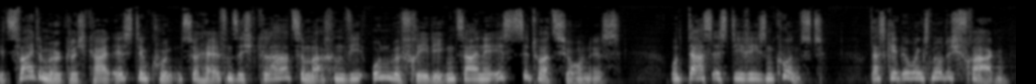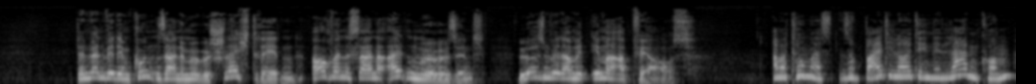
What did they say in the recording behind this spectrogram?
Die zweite Möglichkeit ist, dem Kunden zu helfen, sich klar zu machen, wie unbefriedigend seine Ist-Situation ist. Und das ist die Riesenkunst. Das geht übrigens nur durch Fragen. Denn wenn wir dem Kunden seine Möbel schlecht reden, auch wenn es seine alten Möbel sind, lösen wir damit immer Abwehr aus. Aber Thomas, sobald die Leute in den Laden kommen,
